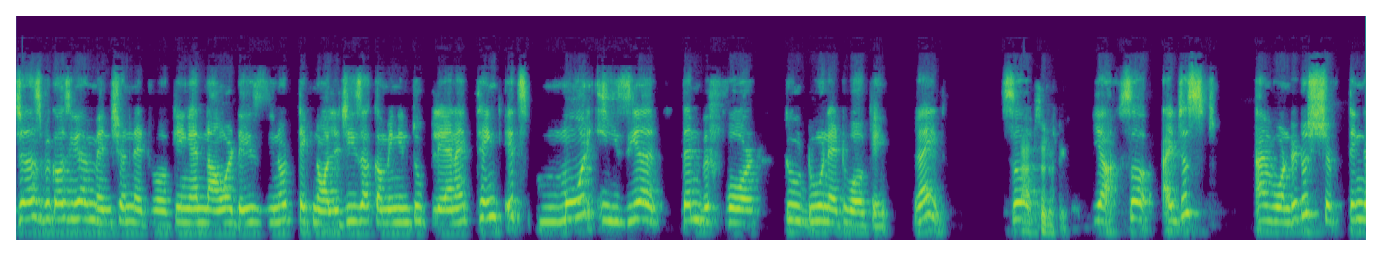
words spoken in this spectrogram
just because you have mentioned networking and nowadays you know technologies are coming into play and i think it's more easier than before to do networking right? So absolutely. yeah so i just i wanted to shifting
